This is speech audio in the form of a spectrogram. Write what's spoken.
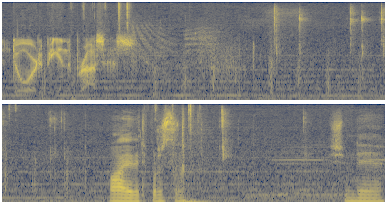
the door to begin the process. Aa evet burası. Şimdi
